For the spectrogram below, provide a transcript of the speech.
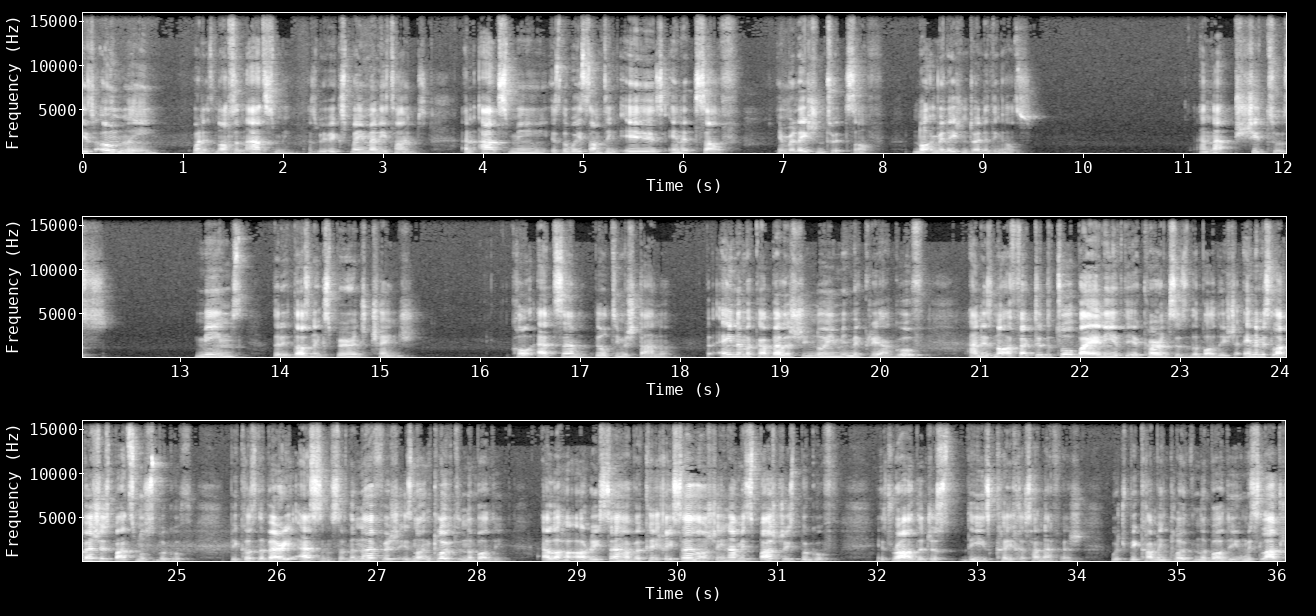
is only when it's not an Atzmi, as we've explained many times. An Atzmi is the way something is in itself, in relation to itself, not in relation to anything else. And that Pshitus means that it doesn't experience change. Call Etzem Bilti Mishtana and is not affected at all by any of the occurrences of the body. Because the very essence of the nefesh is not enclosed in the body. It's rather just these keiches hanefesh which become enclosed in the body and. So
